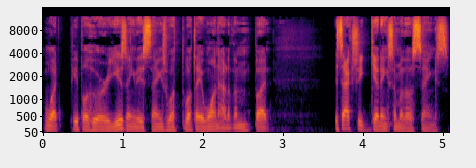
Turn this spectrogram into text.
what people who are using these things what what they want out of them. But it's actually getting some of those things.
